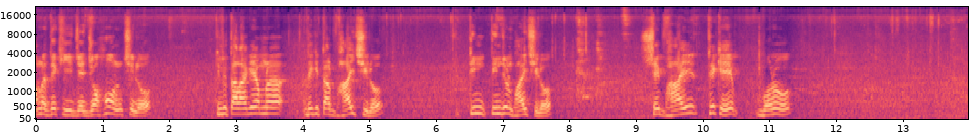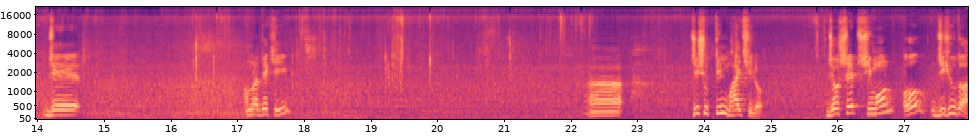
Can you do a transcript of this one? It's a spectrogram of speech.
আমরা দেখি যে জহন ছিল কিন্তু তার আগে আমরা দেখি তার ভাই ছিল, তিন, তিনজন ভাই ছিল। সেই ভাই থেকে বড় যে আমরা দেখি যিশুর তিন ভাই ছিল। জোসেফ, সিমন ও জিহুদা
